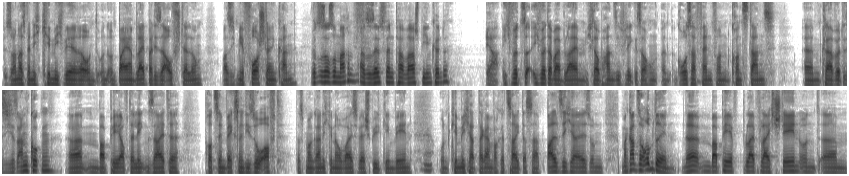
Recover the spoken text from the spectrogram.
besonders wenn ich Kimmich wäre und, und, und Bayern bleibt bei dieser Aufstellung, was ich mir vorstellen kann. Würdest du es auch so machen? Also selbst wenn Pavard spielen könnte? Ja, ich würde ich würd dabei bleiben. Ich glaube, Hansi Flick ist auch ein, ein großer Fan von Konstanz. Ähm, klar wird er sich das angucken. Äh, Mbappé auf der linken Seite. Trotzdem wechseln die so oft, dass man gar nicht genau weiß, wer spielt gegen wen. Und Kimmich hat da einfach gezeigt, dass er ballsicher ist und man kann es auch umdrehen. Ne? Mbappé bleibt vielleicht stehen und ähm,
